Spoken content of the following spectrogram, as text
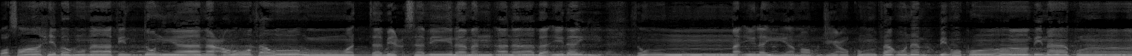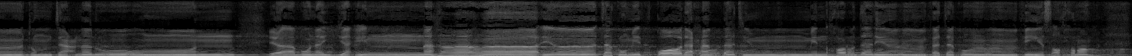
وصاحبهما في الدنيا معروفا واتبع سبيل من أناب إليّ ثم إلي مرجعكم فأنبئكم بما كنتم تعملون. يا بني إنها إن تك مثقال حبة من خردل فتكن في صخرة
